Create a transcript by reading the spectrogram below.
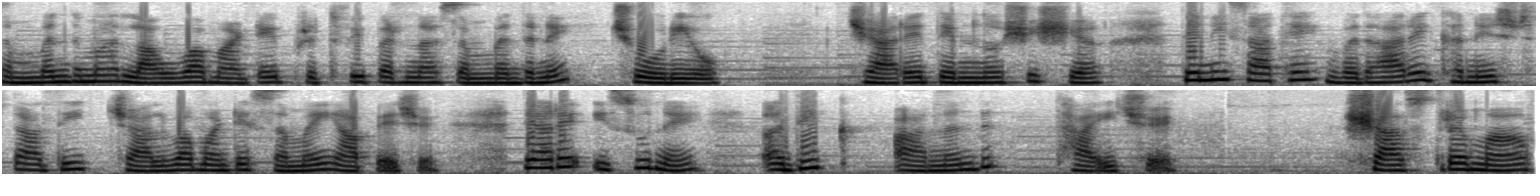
સંબંધમાં લાવવા માટે પૃથ્વી પરના સંબંધને છોડ્યો. જ્યારે તેમનો શિષ્ય તેની સાથે વધારે ઘનિષ્ઠતાથી ચાલવા માટે સમય આપે છે, ત્યારે ઈસુને અધિક આનંદ થાય છે. શાસ્ત્રમાં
